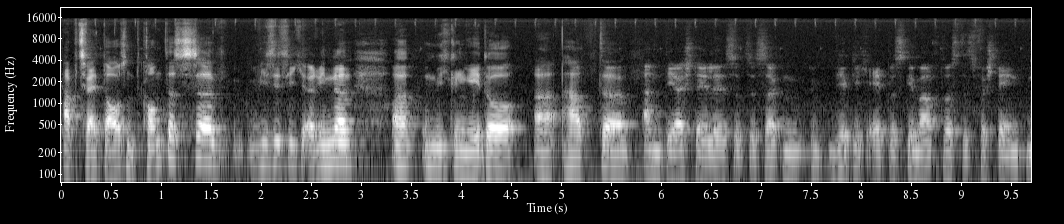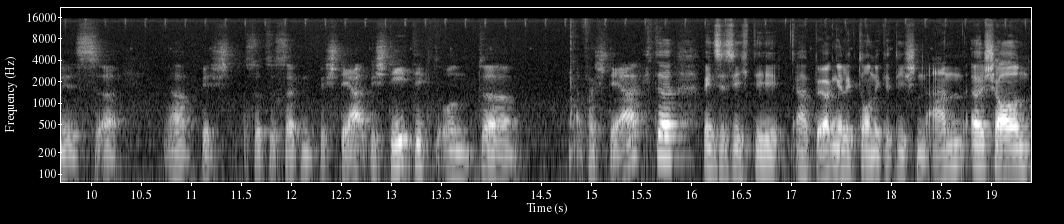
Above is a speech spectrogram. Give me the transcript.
ab 2000 kommt das, äh, wie Sie sich erinnern, äh, und Michael Nedo äh, hat an der Stelle sozusagen wirklich etwas gemacht, was das Verständnis sozusagen bestätigt und verstärkt. Wenn Sie sich die äh, Bergen Electronic Edition anschauen,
